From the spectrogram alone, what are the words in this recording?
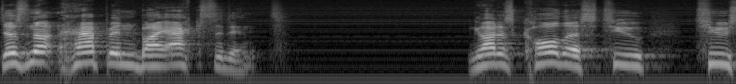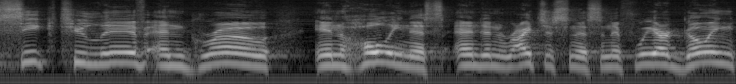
does not happen by accident. God has called us to, to seek to live and grow in holiness and in righteousness. And if we are going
